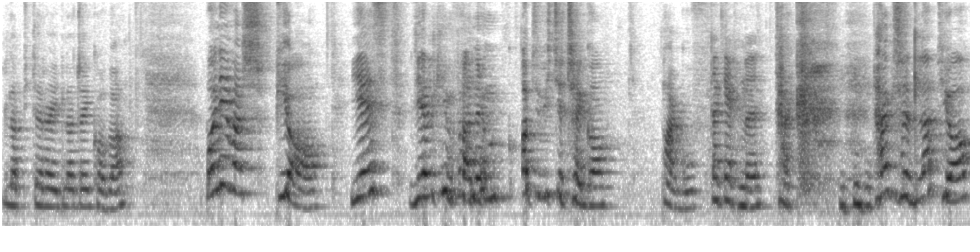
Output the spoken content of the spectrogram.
dla Petera i dla Jacoba. Ponieważ Pio jest wielkim fanem, oczywiście czego? Pagów. tak jak my. Tak. Także dla Pio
